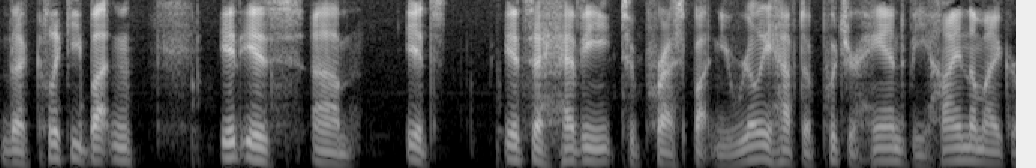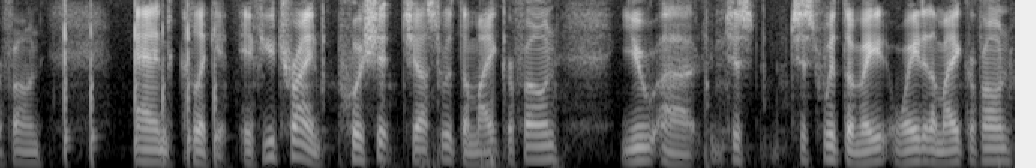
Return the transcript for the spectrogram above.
the clicky button, it is um, it's it's a heavy to press button. You really have to put your hand behind the microphone and click it. If you try and push it just with the microphone, you uh, just just with the weight of the microphone,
